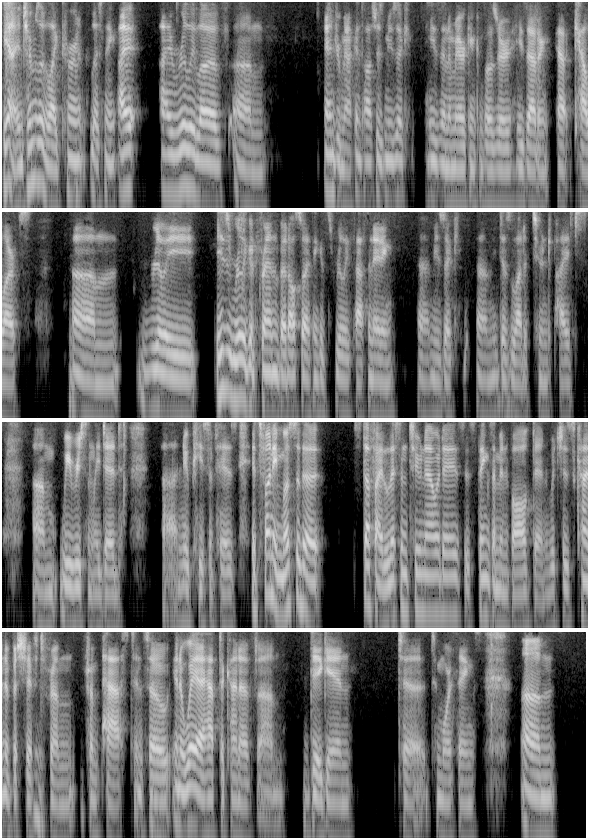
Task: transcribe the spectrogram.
Yeah in terms of like current listening i i really love um andrew mcintosh's music. He's an american composer. He's out in, at cal arts. Um really he's a really good friend but also i think it's really fascinating uh, music. Um, he does a lot of tuned pipes. Um, we recently did a new piece of his. It's funny most of the stuff I listen to nowadays is things I'm involved in, which is kind of a shift mm. from from past. And so, hmm. in a way, I have to kind of um, dig in to to more things. Um,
